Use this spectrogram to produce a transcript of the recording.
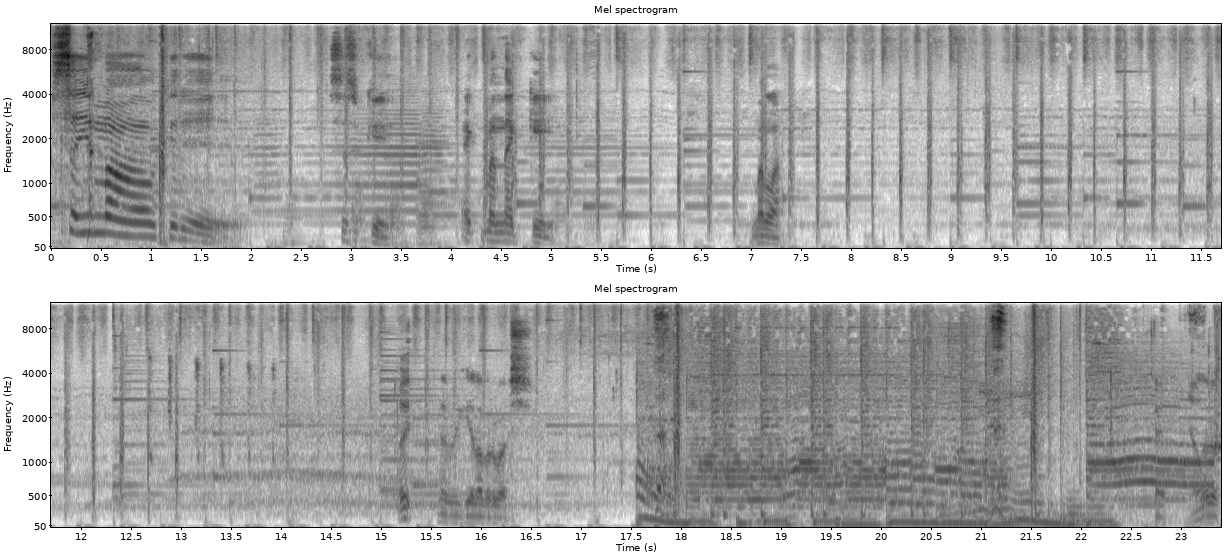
saia mal, querido. Vocês o quê? É que manda aqui. Bora lá. Oi, deve aqui lá para baixo. Ok, agora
